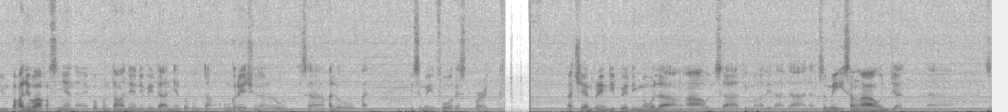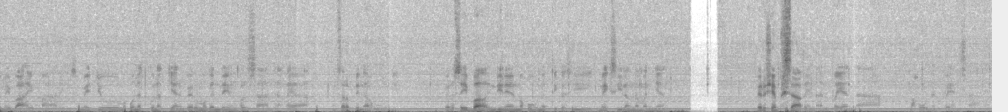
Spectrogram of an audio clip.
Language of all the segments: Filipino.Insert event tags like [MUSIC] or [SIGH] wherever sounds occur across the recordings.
Yung pakaliwa kasi niyan ay papuntang ano yan eh, may daan yan papuntang Congressional Road sa Caloocan. Yung sa may Forest Park. At syempre hindi pwedeng mawala ang ahon sa ating mga dinadaanan. So may isang ahon dyan na sa may bahay pare. So medyo makunat-kunat yan pero maganda yung kalsada kaya ang sarap din ahonin. Pero sa iba hindi na yan makunat eh kasi maiksi lang naman yan. Pero syempre sa akin ano pa yan na makunat pa yan sa akin.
